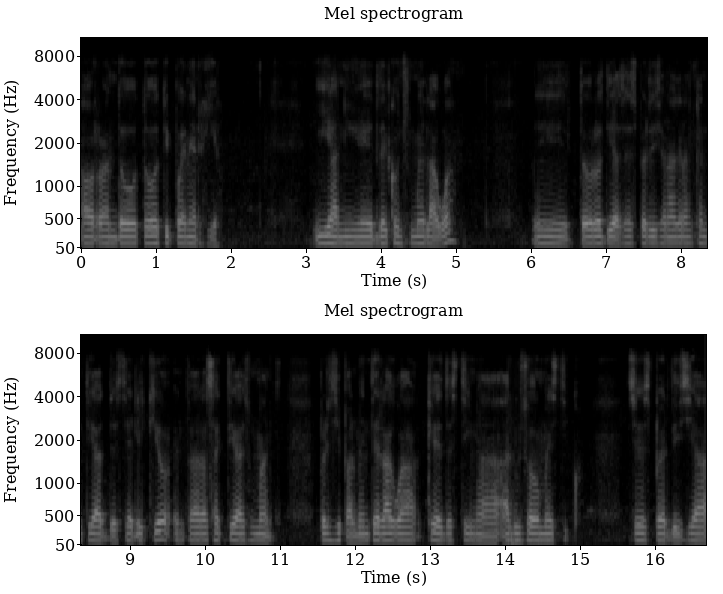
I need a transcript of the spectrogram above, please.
ahorrando todo tipo de energía. Y a nivel del consumo del agua, eh, todos los días se desperdicia una gran cantidad de este líquido en todas las actividades humanas, principalmente el agua que es destinada al uso doméstico se desperdicia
